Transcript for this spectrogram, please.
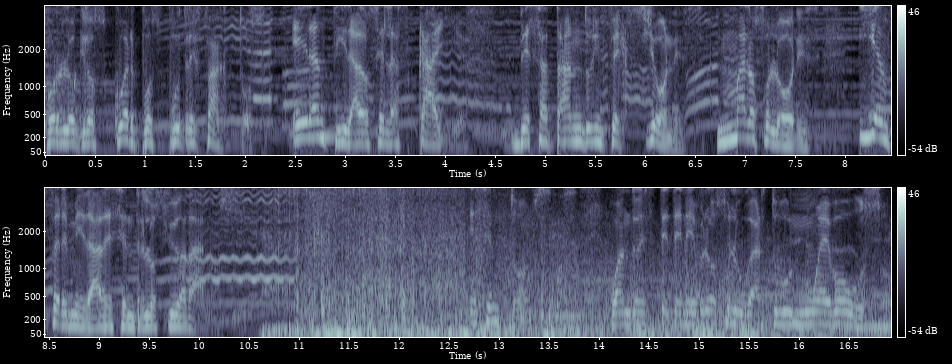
por lo que los cuerpos putrefactos eran tirados en las calles, desatando infecciones, malos olores y enfermedades entre los ciudadanos. Es entonces cuando este tenebroso lugar tuvo un nuevo uso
